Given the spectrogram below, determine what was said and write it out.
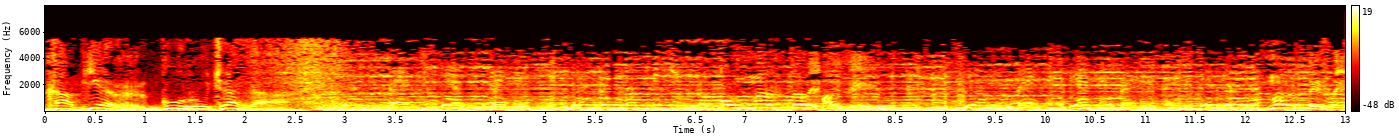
Javier Gurruchaga. Con Marta de Baile. Martes de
